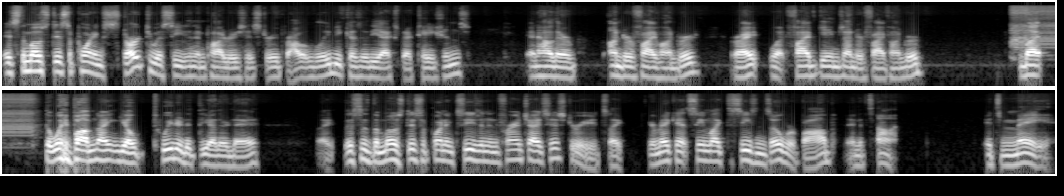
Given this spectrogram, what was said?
It's the most disappointing start to a season in Padres history, probably because of the expectations and how they're under 500, right? What, five games under 500? But the way Bob Nightingale tweeted it the other day, like, this is the most disappointing season in franchise history. It's like, you're making it seem like the season's over, Bob, and it's not. It's May.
